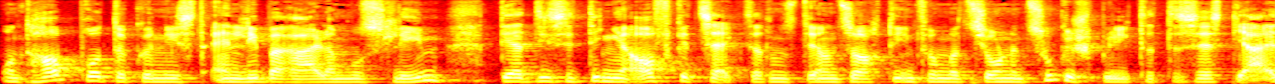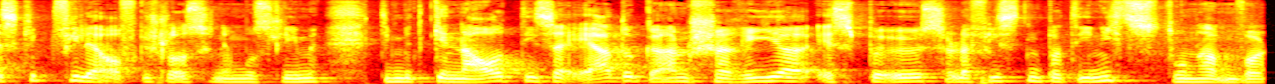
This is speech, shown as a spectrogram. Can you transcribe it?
und Hauptprotagonist ein liberaler Muslim, der diese Dinge aufgezeigt hat und der uns auch die Informationen zugespielt hat. Das heißt, ja, es gibt viele aufgeschlossene Muslime, die mit genau dieser Erdogan, Scharia, SPÖ, Salafistenpartie nichts zu tun haben wollen.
